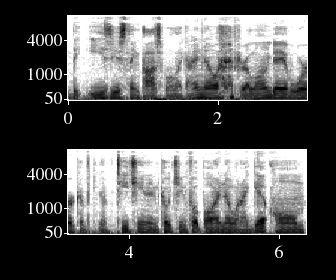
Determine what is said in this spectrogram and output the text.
the easiest thing possible. Like I know after a long day of work, of, of teaching and coaching football, I know when I get home,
